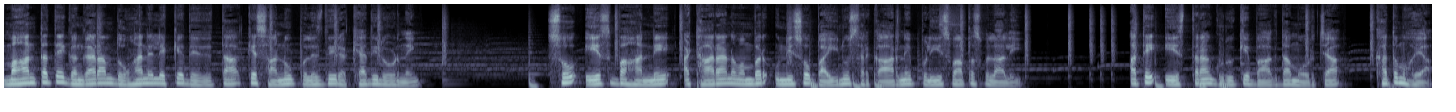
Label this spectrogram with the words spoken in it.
ਮਹੰਤ ਅਤੇ ਗੰਗਾ ਰਾਮ ਦੋਹਾਂ ਨੇ ਲਿਖ ਕੇ ਦੇ ਦਿੱਤਾ ਕਿ ਸਾਨੂੰ ਪੁਲਿਸ ਦੀ ਰੱਖਿਆ ਦੀ ਲੋੜ ਨਹੀਂ। ਸੋ ਇਸ ਬਹਾਨੇ 18 ਨਵੰਬਰ 1922 ਨੂੰ ਸਰਕਾਰ ਨੇ ਪੁਲਿਸ ਵਾਪਸ ਬੁਲਾ ਲਈ ਅਤੇ ਇਸ ਤਰ੍ਹਾਂ ਗੁਰੂ ਕੇ ਬਾਗ ਦਾ ਮੋਰਚਾ ਖਤਮ ਹੋਇਆ,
